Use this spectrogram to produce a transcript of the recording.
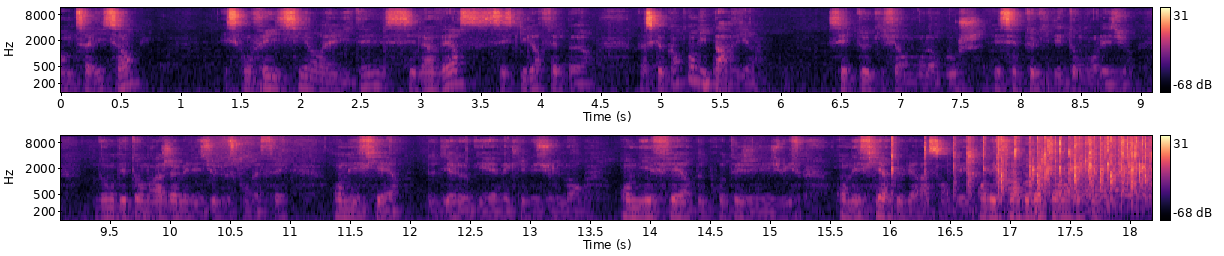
en me salissant. Et ce qu'on fait ici, en réalité, c'est l'inverse, c'est ce qui leur fait peur. Parce que quand on y parvient, c'est eux qui fermeront leur bouche et c'est eux qui détourneront les yeux. Nous, on ne détournera jamais les yeux de ce qu'on a fait. On est fiers de dialoguer avec les musulmans, on y est fiers de protéger les juifs, on est fiers de les rassembler, on est fiers de bâtir la République.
